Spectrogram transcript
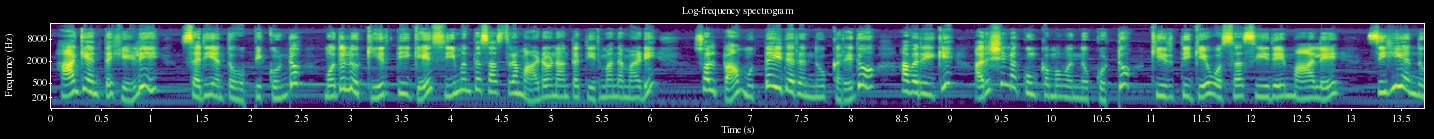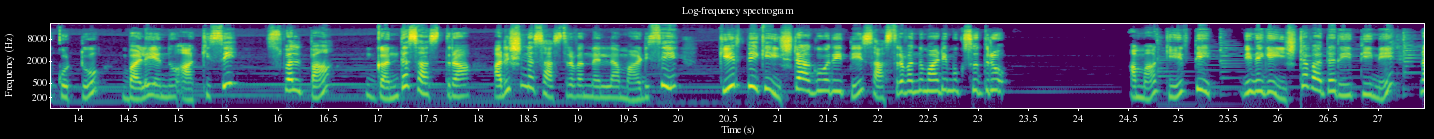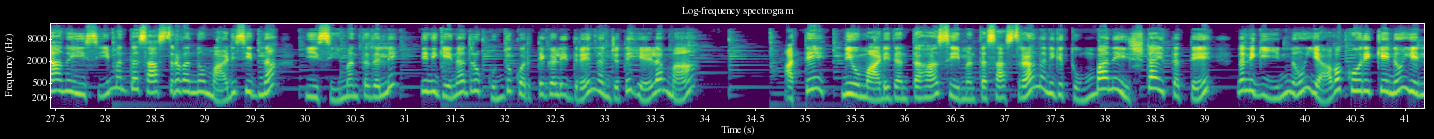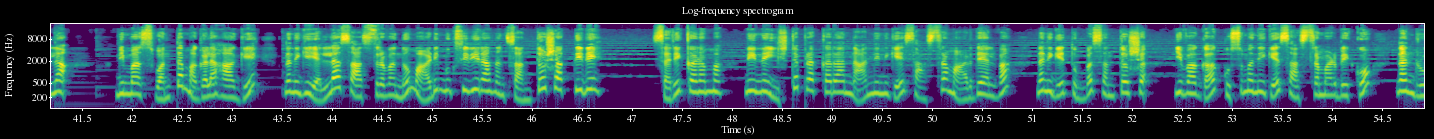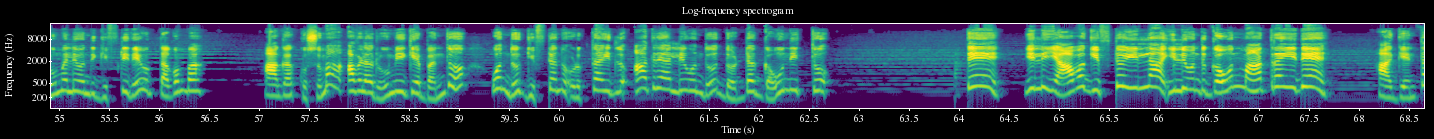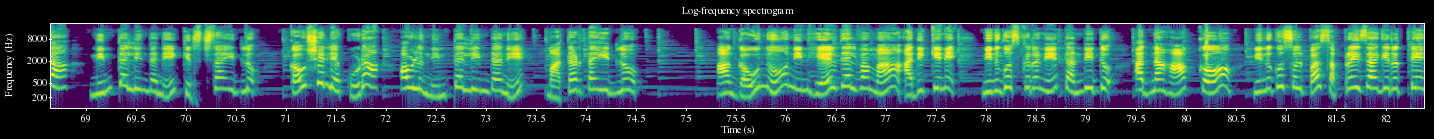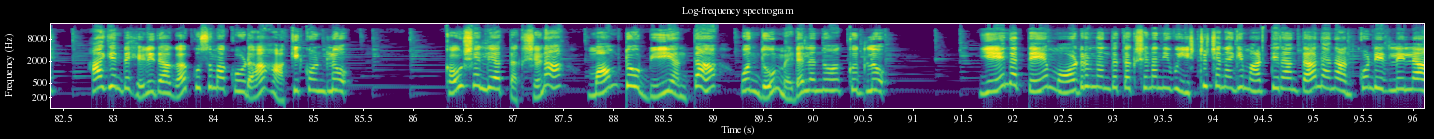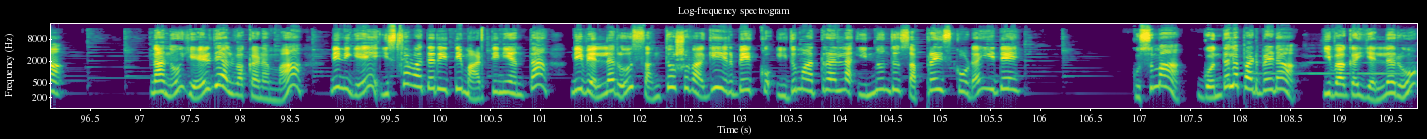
ಹಾಗೆ ಅಂತ ಹೇಳಿ ಸರಿ ಅಂತ ಒಪ್ಪಿಕೊಂಡು ಮೊದಲು ಕೀರ್ತಿಗೆ ಸೀಮಂತ ಶಾಸ್ತ್ರ ಮಾಡೋಣ ಅಂತ ತೀರ್ಮಾನ ಮಾಡಿ ಸ್ವಲ್ಪ ಮುತ್ತೈದರನ್ನು ಕರೆದು ಅವರಿಗೆ ಅರಿಶಿನ ಕುಂಕುಮವನ್ನು ಕೊಟ್ಟು ಕೀರ್ತಿಗೆ ಹೊಸ ಸೀರೆ, ಮಾಲೆ, ಸಿಹಿಯನ್ನು ಕೊಟ್ಟು ಬಳೆಯನ್ನು ಹಾಕಿಸಿ, ಸ್ವಲ್ಪ ಗಂಧಶಾಸ್ತ್ರ, ಅರಿಶಿನ ಶಾಸ್ತ್ರವನ್ನೆಲ್ಲ ಮಾಡಿಸಿ ಕೀರ್ತಿಗೆ ಇಷ್ಟ ಆಗುವ ರೀತಿ ಶಾಸ್ತ್ರವನ್ನು ಮಾಡಿ ಮುಗಿಸಿದ್ರು. ಅಮ್ಮ, ಕೀರ್ತಿ, ನಿನಗೆ ಇಷ್ಟವಾದ ರೀತಿನೇ ನಾನು ಈ ಸೀಮಂತ ಶಾಸ್ತ್ರವನ್ನು ಮಾಡಿಸಿದ್ನ? ಈ ಸೀಮಂತದಲ್ಲಿ ನಿನಗೇನಾದರೂ ಕುಂದು ಕೊರತೆಗಳಿದ್ರೆ ನನ್ನ ಜೊತೆ ಹೇಳಮ್ಮ. ಅತ್ತೆ, ನೀವು ಮಾಡಿದಂತಹ ಸೀಮಂತ ಶಾಸ್ತ್ರ ನನಗೆ ತುಂಬಾನೇ ಇಷ್ಟ ಆಯ್ತತ್ತೆ. ನನಗೆ ಇನ್ನೂ ಯಾವ ಕೋರಿಕೆನೂ ಇಲ್ಲ. ನಿಮ್ಮ ಸ್ವಂತ ಮಗಳ ಹಾಗೆ ನನಗೆ ಎಲ್ಲ ಶಾಸ್ತ್ರವನ್ನು ಮಾಡಿ ಮುಗಿಸಿದೀರಾ? ನನ್ ಸಂತೋಷ ಆಗ್ತಿದೆ. ಸರಿ ಕಣಮ್ಮ, ನಿನ್ನ ಇಷ್ಟ ಪ್ರಕಾರ ನಾನ್ ನಿನಗೆ ಶಾಸ್ತ್ರ ಮಾಡ್ದೆ ಅಲ್ವಾ? ನನಗೆ ತುಂಬಾ ಸಂತೋಷ. ಇವಾಗ ಕುಸುಮನಿಗೆ ಶಾಸ್ತ್ರ ಮಾಡ್ಬೇಕು. ನನ್ ರೂಮಲ್ಲಿ ಒಂದು ಗಿಫ್ಟ್ ಇದೆ, ಹೋಗಿ ತಗೊಂಬಾ. ಆಗ ಕುಸುಮ ಅವಳ ರೂಮಿಗೆ ಬಂದು ಒಂದು ಗಿಫ್ಟ್ ಅನ್ನು ಹುಡುಕ್ತಾ ಇದ್ಲು. ಆದ್ರೆ ಅಲ್ಲಿ ಒಂದು ದೊಡ್ಡ ಗೌನ್ ಇತ್ತು. ಅತ್ತೆ ಇಲ್ಲಿ ಯಾವ ಗಿಫ್ಟು ಇಲ್ಲ, ಇಲ್ಲಿ ಒಂದು ಗೌನ್ ಮಾತ್ರ ಇದೆ ಹಾಗೆಂತ ನಿಂತಲ್ಲಿಂದನೇ ಕಿರ್ಚ್ತಾ ಇದ್ಲು. ಕೌಶಲ್ಯ ಕೂಡ ಅವಳು ನಿಂತಲ್ಲಿಂದನೇ ಮಾತಾಡ್ತಾ ಇದ್ಲು. ಆ ಗೌನು, ನೀನ್ ಹೇಳ್ದೆ ಅಲ್ವಮ್ಮ, ಅದಕ್ಕೇನೆ ನಿನಗೋಸ್ಕರನೇ ತಂದಿದ್ದು. ಅದ್ನ ಹಾಕೋ, ನಿನಗೂ ಸ್ವಲ್ಪ ಸರ್ಪ್ರೈಸ್ ಆಗಿರುತ್ತೆ ಹಾಗೆಂತ ಹೇಳಿದಾಗ ಕುಸುಮ ಕೂಡ ಹಾಕಿಕೊಂಡ್ಲು. ಕೌಶಲ್ಯ ತಕ್ಷಣ, ಮಾಮ್ ಟು ಬಿ ಅಂತ ಒಂದು ಮೆಡಲನ್ನು ಹಾಕಿದ್ಲು. ಏನತ್ತೆ ಮಾಡ್ರನ್ ಅಂದ ತಕ್ಷಣ ನೀವು ಇಷ್ಟು ಚೆನ್ನಾಗಿ ಮಾಡ್ತೀರಾ ಅಂತ ನಾನು ಅನ್ಕೊಂಡಿರ್ಲಿಲ್ಲ. ನಾನು ಹೇಳ್ದೆ ಅಲ್ವಾ ಕಣಮ್ಮ, ನಿನಗೆ ಇಷ್ಟವಾದ ರೀತಿ ಮಾಡ್ತೀನಿ ಅಂತ ನೀವೆಲ್ಲರೂ ಸಂತೋಷವಾಗಿ ಇರಬೇಕು. ಇದು ಮಾತ್ರ ಅಲ್ಲ, ಇನ್ನೊಂದು ಸರ್ಪ್ರೈಸ್ ಕೂಡ ಇದೆ. ಕುಸುಮ, ಗೊಂದಲ ಪಡಬೇಡ. ಇವಾಗ ಎಲ್ಲರೂ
